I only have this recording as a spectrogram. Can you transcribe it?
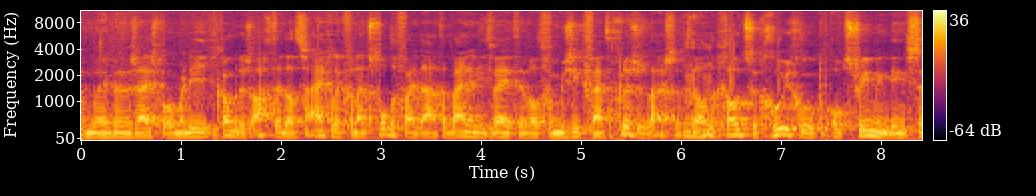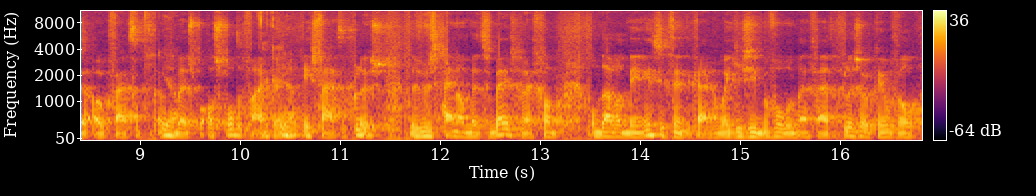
om even een zijspoor. Maar die komen dus achter dat ze eigenlijk vanuit Spotify-data bijna niet weten wat voor muziek 50-plussers luisteren. Terwijl de grootste groeigroep op streamingdiensten, ook 50, eh, Ja. als Spotify, Ja. is 50-plus. Dus we zijn al met ze bezig geweest van, om daar wat meer inzicht in te krijgen. Want je ziet bijvoorbeeld bij 50-plus ook heel veel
